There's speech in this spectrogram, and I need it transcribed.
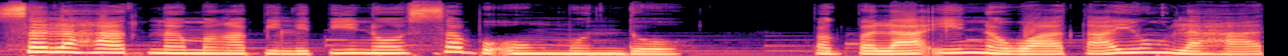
sa lahat ng mga Pilipino sa buong mundo. Pagpalain nawa tayong lahat.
